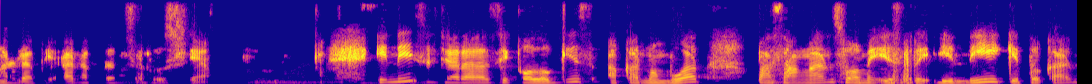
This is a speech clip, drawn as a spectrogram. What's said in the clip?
menghadapi anak dan seterusnya ini secara psikologis akan membuat pasangan suami istri ini gitu kan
